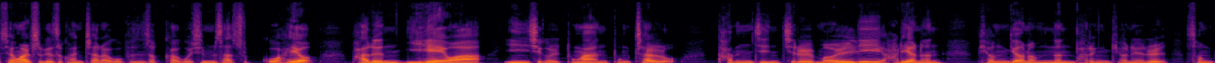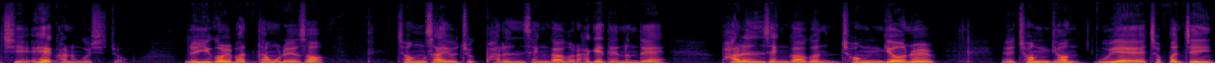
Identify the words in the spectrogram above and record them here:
생활 속에서 관찰하고 분석하고 심사숙고하여 바른 이해와 인식을 통한 통찰로 탐진치를 멀리 하려는 편견 없는 바른 견해를 성취해 가는 것이죠. 이제 이걸 바탕으로 해서 정사요 즉 바른 생각을 하게 되는데 바른 생각은 정견을 정견 위에 첫 번째인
